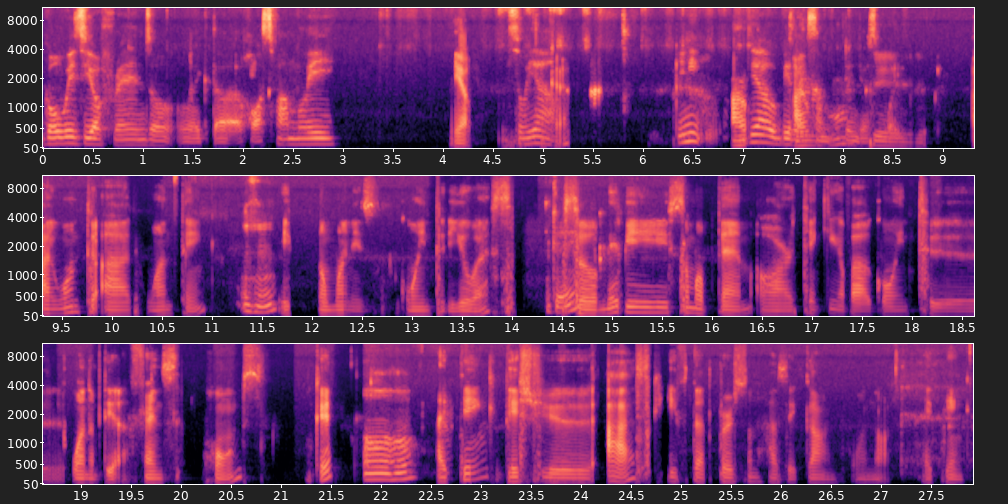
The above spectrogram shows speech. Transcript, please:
Go with your friends or, or like the host family. Yeah. So yeah, Okay. you need I- there will be I like some want dangerous place. to, I want to add one thing. Mm-hmm. If someone is going to the US, Okay. so maybe some of them are thinking about going to one of their friends' homes. Okay. Uh huh. I think they should ask if that person has a gun or not. I think.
